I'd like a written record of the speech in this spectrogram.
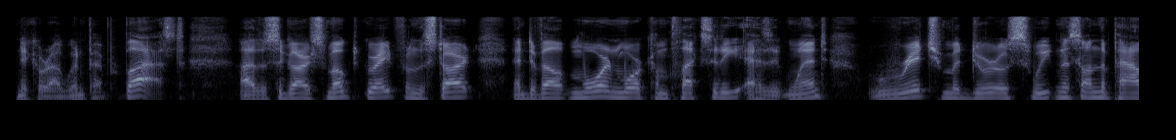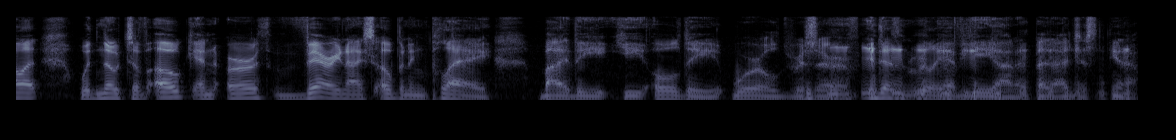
Nicaraguan pepper blast. Uh, the cigar smoked great from the start and developed more and more complexity as it went. Rich Maduro sweetness on the palate with notes of oak and earth. Very nice opening play by the Ye Olde World Reserve. It doesn't really have ye on it, but I just, you know,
